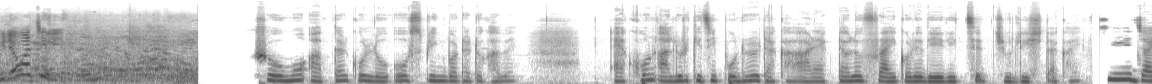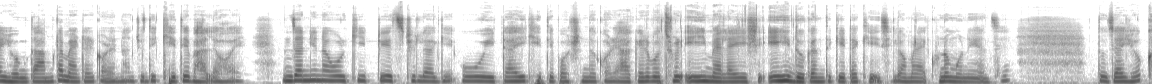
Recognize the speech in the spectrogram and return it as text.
ভিডিও সৌম্য আবদার করল ও স্প্রিং পটাটো খাবে। এখন আলুর কেজি পনেরো টাকা আর একটা হলো ফ্রাই করে দিয়ে দিচ্ছে চল্লিশ টাকায়। সে যাই হোক, দামটা ম্যাটার করে না, যদি খেতে ভালো হয়। জানি না ওর কি টেস্ট লাগে, ও এটাই খেতে পছন্দ করে। আগের বছর এই মেলায় এসে, এই দোকান থেকে এটা খেয়েছিল, আমার এখনও মনে আছে। তো যাই হোক।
